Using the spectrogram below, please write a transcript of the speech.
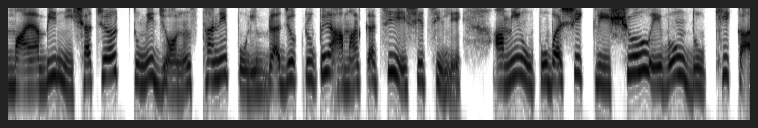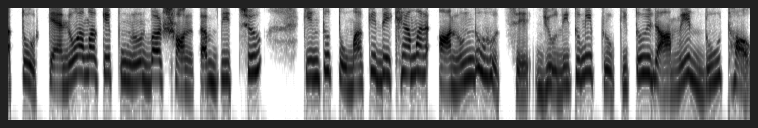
মায়াবী নিশাচর, তুমি জনস্থানে পরিব্রাজক রূপে আমার কাছে এসেছিলে। আমি উপবাসে কৃষ এবং দুঃখে কাতর। কেন আমাকে পুনর্বার সন্তাপ দিচ্ছ? কিন্তু তোমাকে দেখে আমার আনন্দ হচ্ছে। যদি তুমি প্রকৃতই রামের দূত হও,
